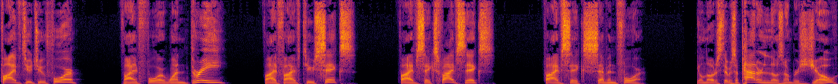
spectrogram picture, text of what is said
5224 5413 5526 5656 5674. You'll notice there was a pattern in those numbers, Joe.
